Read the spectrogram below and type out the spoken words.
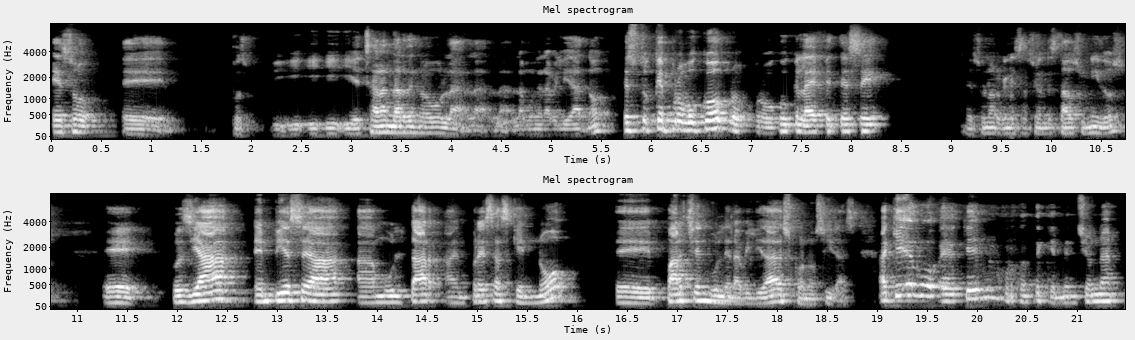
eso, eh, pues, y, echar a andar de nuevo la, la, vulnerabilidad, ¿no? ¿Esto qué provocó? provocó que la FTC, es una organización de Estados Unidos, eh, pues ya empiece a, a, multar a empresas que no parchen vulnerabilidades conocidas. Aquí hay algo, aquí hay muy importante que mencionar.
